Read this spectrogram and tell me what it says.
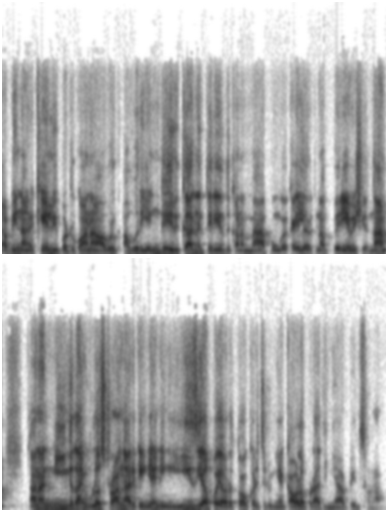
அப்படின்னு நாங்கள் கேள்விப்பட்டிருக்கோம். ஆனால் அவர் அவர் எங்கே இருக்காருன்னு தெரியறதுக்கான மேப் உங்கள் கையில் இருக்குன்னா பெரிய விஷயம் தான் ஆனால் நீங்கள் தான் இவ்வளோ ஸ்ட்ராங்காக இருக்கீங்களே நீங்கள் ஈஸியாக போய் அவரை தோக்கடிச்சிருவீங்க கவலைப்படாதீங்க அப்படின்னு சொன்னாங்க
